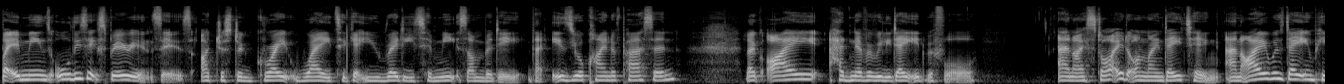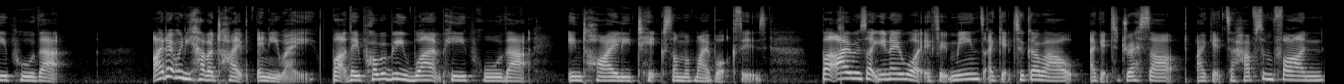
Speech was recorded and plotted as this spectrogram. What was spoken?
But it means all these experiences are just a great way to get you ready to meet somebody that is your kind of person. Like, I had never really dated before, and I started online dating, and I was dating people that I don't really have a type anyway, but they probably weren't people that entirely tick some of my boxes. But I was like, you know what? If it means I get to go out, I get to dress up, I get to have some fun,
